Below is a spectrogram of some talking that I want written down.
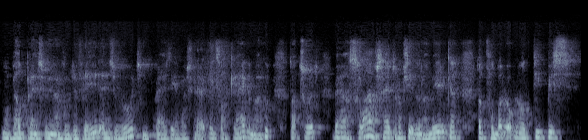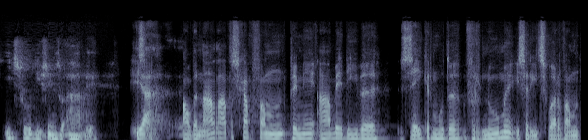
Nobelprijswinnaar voor de vrede enzovoort. Een prijs die hij waarschijnlijk niet zal krijgen, maar goed, dat soort bijna slaafsheid ten opzichte van Amerika, dat vond men ook nog typisch iets voor die Shinzo Abe. Is ja. al de nalatenschap van premier Abe die we zeker moeten vernoemen? Is er iets waarvan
